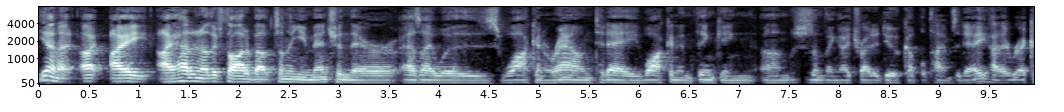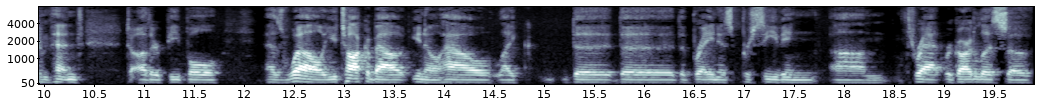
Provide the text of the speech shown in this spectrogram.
Yeah, and I, I I had another thought about something you mentioned there as I was walking around today, walking and thinking, um, which is something I try to do a couple times a day. I recommend to other people as well. You talk about you know how like the the the brain is perceiving um, threat, regardless of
